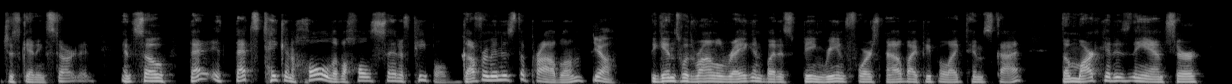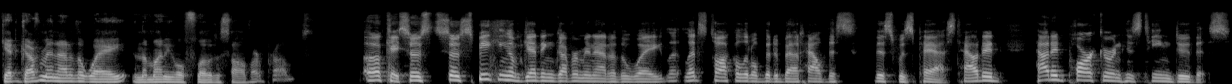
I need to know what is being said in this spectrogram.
just getting started. And so that that's taken hold of a whole set of people. Government is the problem. Yeah begins with Ronald Reagan, but it's being reinforced now by people like Tim Scott. The market is the answer. Get government out of the way, and the money will flow to solve our problems. Okay, so so speaking of getting government out of the way, let, us talk a little bit about how this this was passed. How did how did Parker and his team do this?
